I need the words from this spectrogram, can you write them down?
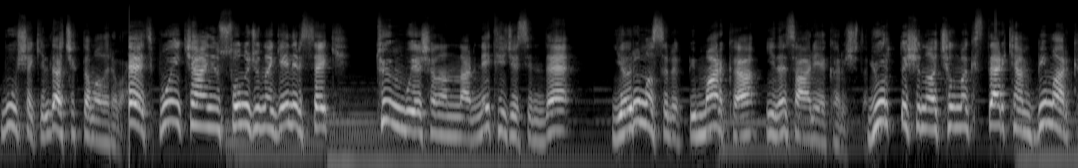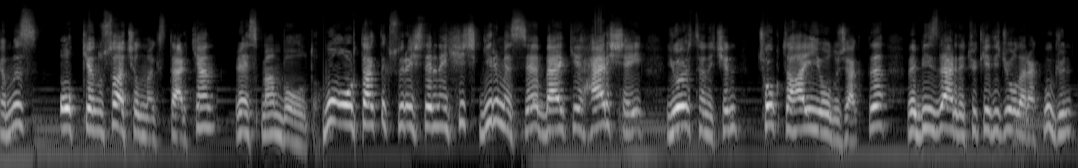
Bu şekilde açıklamaları var. Evet bu hikayenin sonucuna gelirsek tüm bu yaşananlar neticesinde yarım asırlık bir marka yine tarihe karıştı. Yurt dışına açılmak isterken bir markamız okyanusa açılmak isterken resmen boğuldu. Bu ortaklık süreçlerine hiç girmese belki her şey Yörsan için çok daha iyi olacaktı ve bizler de tüketici olarak bugün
